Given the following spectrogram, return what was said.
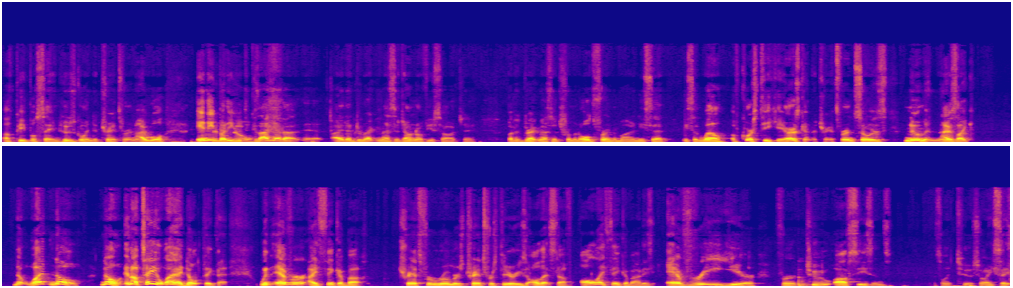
of people saying who's going to transfer, and I will anybody who know. because I had a I had a direct message. I don't know if you saw it, Jay, but a direct message from an old friend of mine. He said he said, "Well, of course TKR is going to transfer, and so is Newman." And I was like, "No, what? No, no." And I'll tell you why I don't think that. Whenever I think about transfer rumors, transfer theories, all that stuff, all I think about is every year for two off seasons. It's only two, so I say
